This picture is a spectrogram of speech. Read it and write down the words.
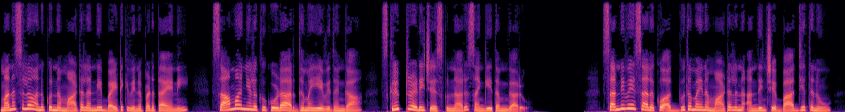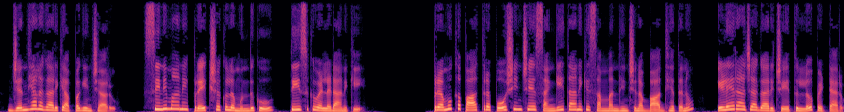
మనసులో అనుకున్న మాటలన్నీ బయటికి వినపడతాయని సామాన్యులకు కూడా అర్థమయ్యే విధంగా స్క్రిప్ట్ రెడీ చేసుకున్నారు సంగీతం గారు. సన్నివేశాలకు అద్భుతమైన మాటలను అందించే బాధ్యతను జంధ్యాలగారికి అప్పగించారు. సినిమాని ప్రేక్షకుల ముందుకు తీసుకువెళ్ళడానికి ప్రముఖ పాత్ర పోషించే సంగీతానికి సంబంధించిన బాధ్యతను ఇళయరాజాగారి చేతుల్లో పెట్టారు.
